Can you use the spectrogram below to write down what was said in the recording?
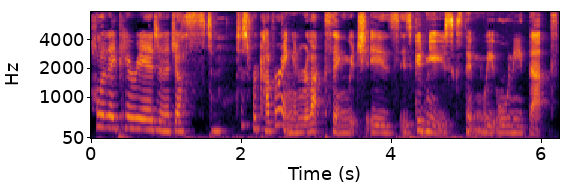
holiday period and are just just recovering and relaxing, which is is good news because I think we all need that.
